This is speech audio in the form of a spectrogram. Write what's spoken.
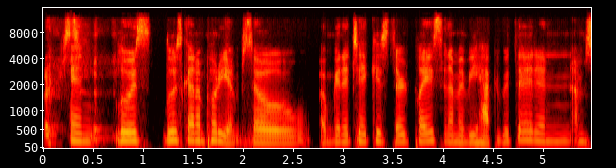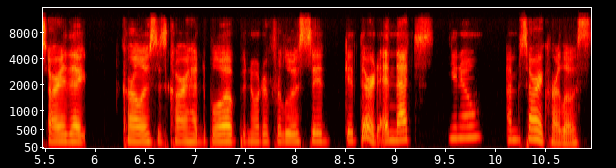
matters. and Lewis Lewis got on podium, so I'm gonna take his third place, and I'm gonna be happy with it. And I'm sorry that Carlos's car had to blow up in order for Lewis to get third, and that's you know I'm sorry, Carlos.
